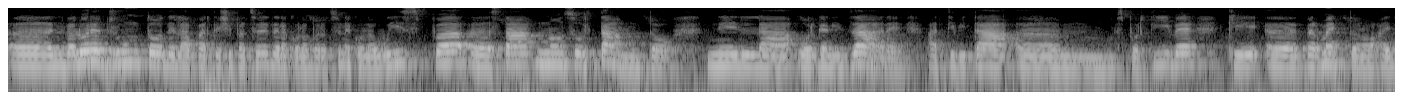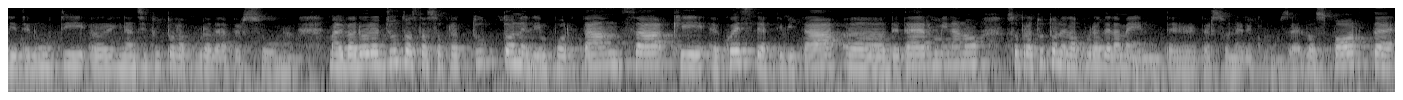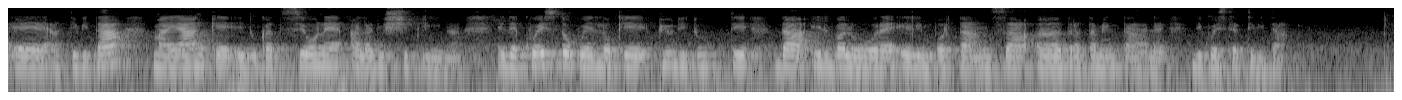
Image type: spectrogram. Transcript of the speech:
Uh, il valore aggiunto della partecipazione e della collaborazione con la WISP uh, sta non soltanto nell'organizzare attività um, sportive che uh, permettono ai detenuti innanzitutto la cura della persona, ma il valore aggiunto sta soprattutto nell'importanza che queste attività determinano soprattutto nella cura della mente delle persone recluse. Lo sport è attività ma è anche educazione alla disciplina ed è questo quello che più di tutti dà il valore e l'importanza eh, trattamentale di queste attività.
